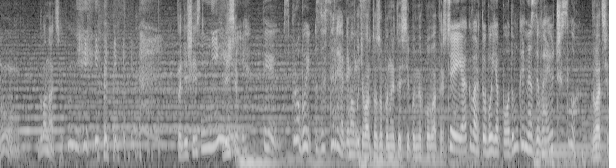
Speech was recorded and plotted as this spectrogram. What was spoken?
ну, 12. Ні. Тоді 6. Ні. Вісім. Ти спробуй зосередитись. Мабуть, варто зупинитись і поміркувати. Ще як варто, бо я подумки називаю число. 20.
